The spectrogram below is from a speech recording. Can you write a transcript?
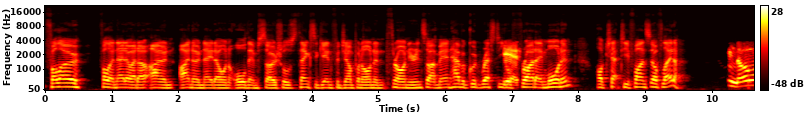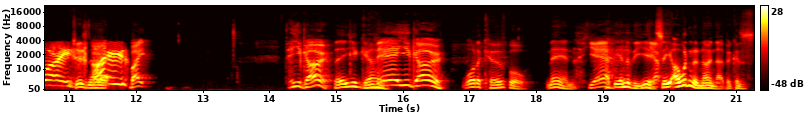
follow follow NATO at I, I know NATO on all them socials. Thanks again for jumping on and throwing your insight, man. Have a good rest of your Yes. Friday morning. I'll chat to your fine self later. no worries. Cheers, Nate. Bye. Bye. There you go. There you go. There you go. What a curveball, man. Yeah. At the end of the year. Yep. See, I wouldn't have known that because,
